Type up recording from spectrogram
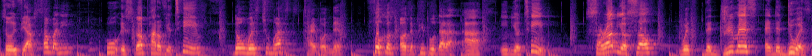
So, if you have somebody who is not part of your team, don't waste too much time on them. Focus on the people that are, are in your team. Surround yourself with the dreamers and the doers,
